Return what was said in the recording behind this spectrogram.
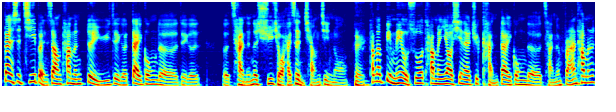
但是基本上他们对于这个代工的这个呃产能的需求还是很强劲哦，对他们并没有说他们要现在去砍代工的产能，反而他们。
